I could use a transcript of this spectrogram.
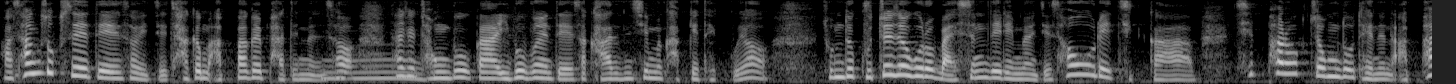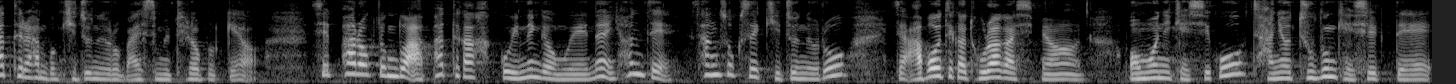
아, 상속세에 대해서 이제 자금 압박을 받으면서 사실 정부가 이 부분에 대해서 관심을 갖게 됐고요. 좀 더 구체적으로 말씀드리면 이제 서울의 집값 18억 정도 되는 아파트를 한번 기준으로 말씀을 드려볼게요. 18억 정도 아파트가 갖고 있는 경우에는 현재 상속세 기준으로 이제 아버지가 돌아가시면 어머니 계시고 자녀 두 분 계실 때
